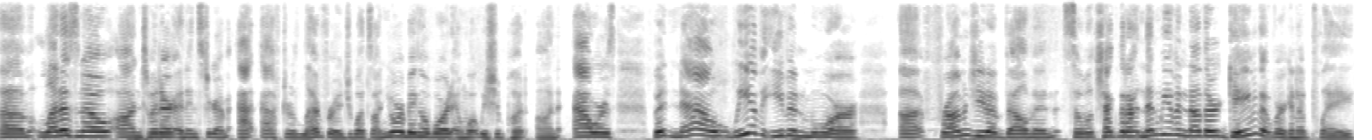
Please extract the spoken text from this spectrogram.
Um, let us know on Twitter and Instagram at After Leverage what's on your bingo board and what we should put on ours. But now we have even more uh, from Gina Bellman, so we'll check that out. And then we have another game that we're gonna play.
